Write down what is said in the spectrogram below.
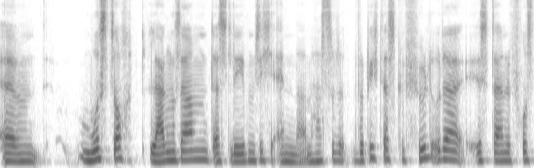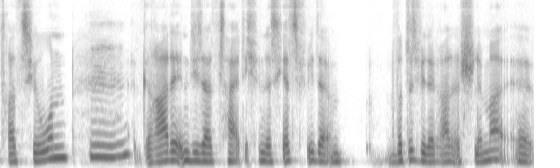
ähm, muss doch langsam das Leben sich ändern. Hast du wirklich das Gefühl oder ist deine Frustration mhm. gerade in dieser Zeit, ich finde das jetzt wieder wird es wieder gerade schlimmer? Äh,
